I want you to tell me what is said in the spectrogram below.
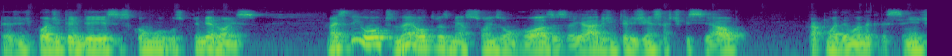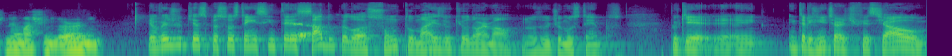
A gente pode entender esses como os primeirões. Mas tem outros, né, outras menções honrosas, aí, a área de inteligência artificial está com uma demanda crescente, né, machine learning, eu vejo que as pessoas têm se interessado pelo assunto mais do que o normal nos últimos tempos. Porque é, é, inteligência artificial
